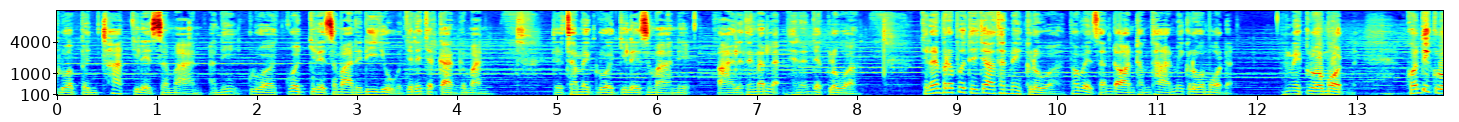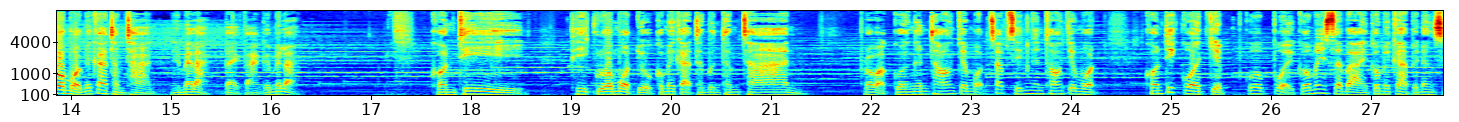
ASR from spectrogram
กลัวเป็นทาสกิเลสมาน อันนี้กลัวกลัวกิเลสมานเนี่ยดีอยู่ จะได้จัดการกับมัน แต่ถ้าไม่กลัวกิเลสมานนี่ ตายเลยทั้งนั้นแหละ ฉะนั้นอย่ากลัว ฉะนั้นพระพุทธเจ้าท่านไม่กลัว พระเวสสันดรทำทานไม่กลัวหมดอะ ไม่กลัวหมด คนที่กลัวหมดไม่กล้าทำทาน เห็นไหมล่ะ แตกต่างกันไหมล่ะ คนที่ที่กลัวหมดอยู่ก็ไม่กล้าทำบุญทำทาน เพราะว่ากลัวเงินทองจะหมดทรัพย์สินเงินทองจะหมด คนที่กลัวเจ็บ กลัวป่วยก็ไม่สบาย ก็ไม่กล้าไปนั่งส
